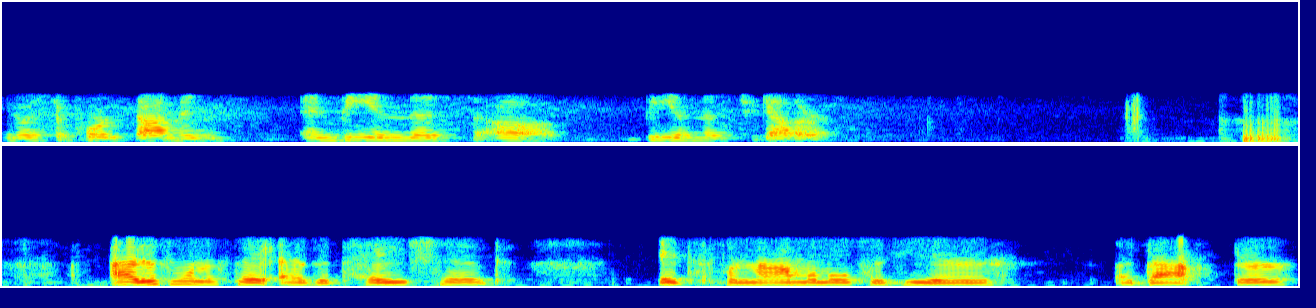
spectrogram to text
you know, support them and, and be in this, uh, be in this together. I just want to say, as a patient, it's phenomenal to hear a doctor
